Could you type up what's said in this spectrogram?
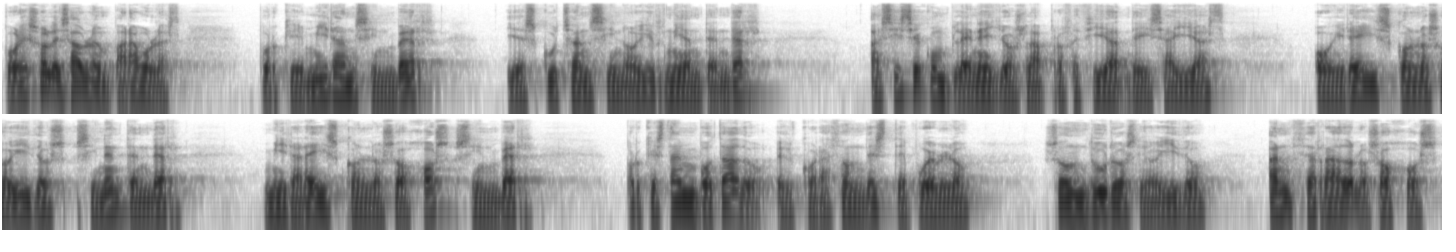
Por eso les hablo en parábolas, porque miran sin ver, y escuchan sin oír ni entender. Así se cumple en ellos la profecía de Isaías, oiréis con los oídos sin entender, miraréis con los ojos sin ver, porque está embotado el corazón de este pueblo, son duros de oído, han cerrado los ojos,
